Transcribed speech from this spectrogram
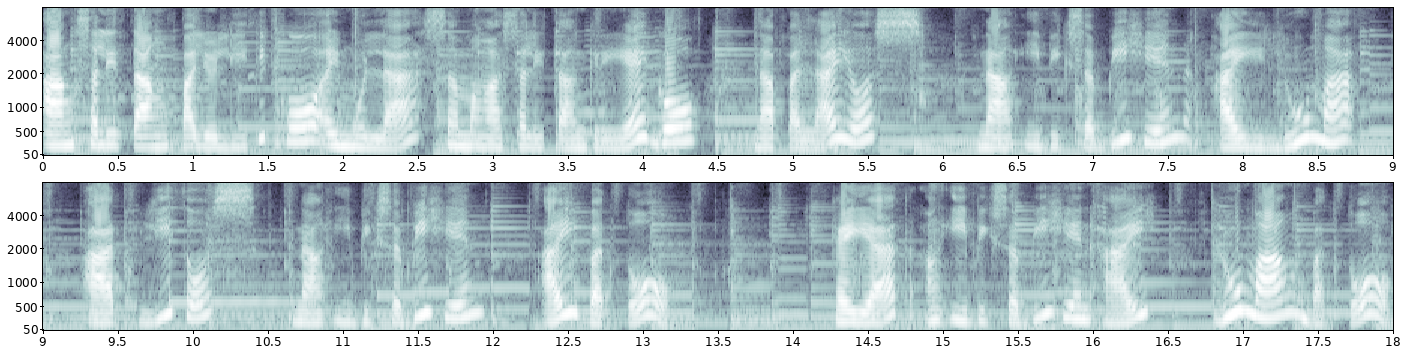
Ang salitang Paleolitiko ay mula sa mga salitang Griego na palayos na ang ibig sabihin ay luma at litos na ang ibig sabihin ay bato. Kaya't ang ibig sabihin ay lumang bato.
